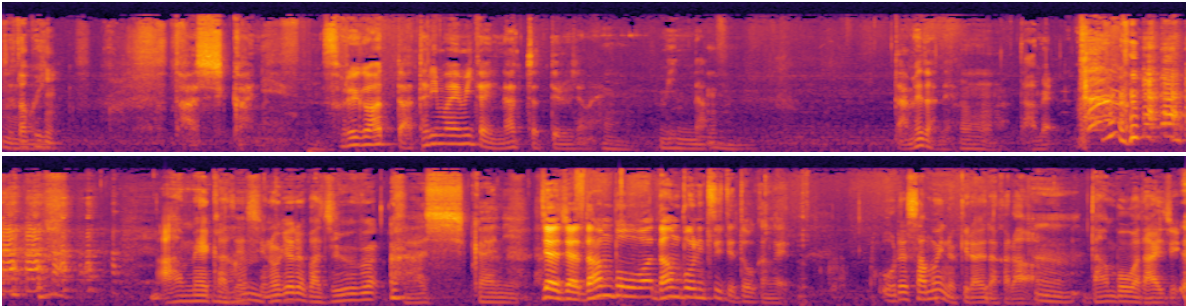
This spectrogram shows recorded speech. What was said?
贅沢品、確かに。それがあって当たり前みたいになっちゃってるじゃない、みんな、ダメだね。うん。ダメ 雨風しのげれば十分。確かに。じゃあじゃあ暖房は暖房についてどう考える？俺寒いの嫌いだから、うん。暖房は大事。そ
